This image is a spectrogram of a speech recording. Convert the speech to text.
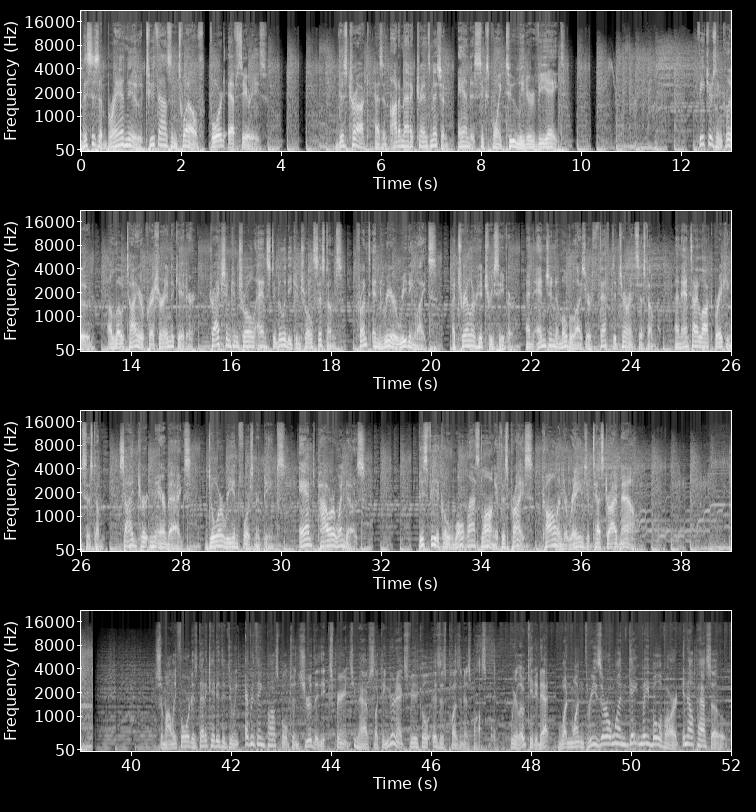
This is a brand new 2012 Ford F-Series. This truck has an automatic transmission and a 6.2-liter V8. Features include a low tire pressure indicator, traction control and stability control systems, front and rear reading lights, a trailer hitch receiver, an engine immobilizer theft deterrent system, an anti-lock braking system, side curtain airbags, door reinforcement beams, and power windows. This vehicle won't last long at this price. Call and arrange a test drive now. Shamaley Ford is dedicated to doing everything possible to ensure that the experience you have selecting your next vehicle is as pleasant as possible. We are located at 11301 Gateway Boulevard in El Paso.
